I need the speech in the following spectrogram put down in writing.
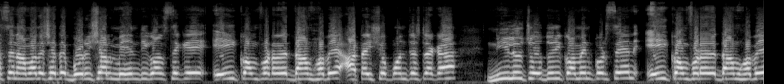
আছেন আমাদের সাথে বরিশাল মেহেন্দিগঞ্জ থেকে এই কমফোর্টারের দাম হবে আঠাইশো পঞ্চাশ টাকা। নীলু চৌধুরী কমেন্ট করছেন এই কমফোর্টারের দাম হবে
